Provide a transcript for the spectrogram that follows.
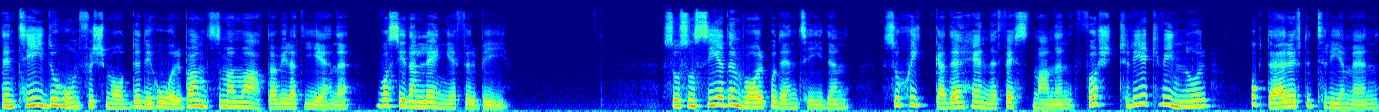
Den tid då hon försmådde det hårband som Amata velat ge henne var sedan länge förbi. Så som seden var på den tiden så skickade henne fästmannen först tre kvinnor och därefter tre män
